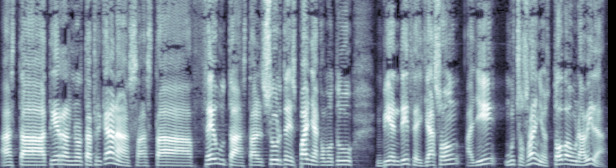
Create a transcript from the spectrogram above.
hasta tierras norteafricanas, hasta Ceuta, hasta el sur de España, como tú bien dices. Ya son allí muchos años, toda una vida.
